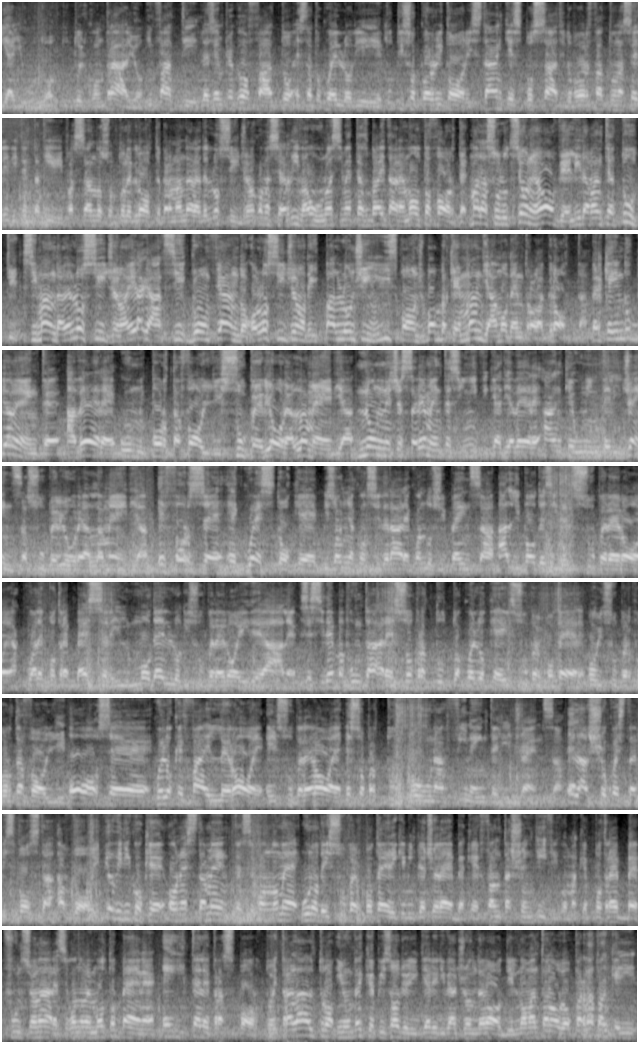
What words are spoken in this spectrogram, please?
di aiuto, tutto il contrario. Infatti l'esempio che ho fatto è stato quello di tutti i soccorritori stanchi e spossati dopo aver fatto una serie di tentativi passando sotto le grotte per mandare dell'ossigeno, come se arriva uno e si mette a sbraitare molto forte «ma la soluzione ovvia, è lì davanti a tutti!» si manda dell'ossigeno ai ragazzi gonfiando con l'ossigeno dei palloncini di SpongeBob che mandiamo dentro la grotta. Perché indubbiamente avere un portafogli superiore alla media non necessariamente significa significa di avere anche un'intelligenza superiore alla media, e forse è questo che bisogna considerare quando si pensa all'ipotesi del supereroe, a quale potrebbe essere il modello di supereroe ideale, se si debba puntare soprattutto a quello che è il superpotere o il superportafogli, o se quello che fa l'eroe e il supereroe è soprattutto una fine intelligenza. E lascio questa risposta a voi. Io vi dico che, onestamente, secondo me uno dei superpoteri che mi piacerebbe, che è fantascientifico, ma che potrebbe funzionare secondo me molto bene, è il teletrasporto. E tra l'altro in un vecchio episodio di Diario di Viaggio on the road, il 99, ho parlato anche di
